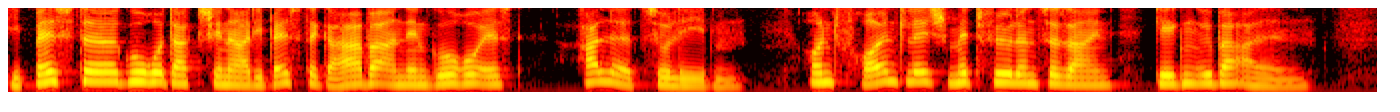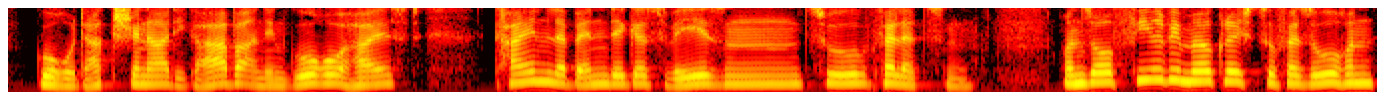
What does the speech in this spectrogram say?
Die beste Guru Dakshina, die beste Gabe an den Guru ist, alle zu lieben und freundlich mitfühlend zu sein gegenüber allen. Guru Dakshina, die Gabe an den Guru heißt, kein lebendiges Wesen zu verletzen und so viel wie möglich zu versuchen,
